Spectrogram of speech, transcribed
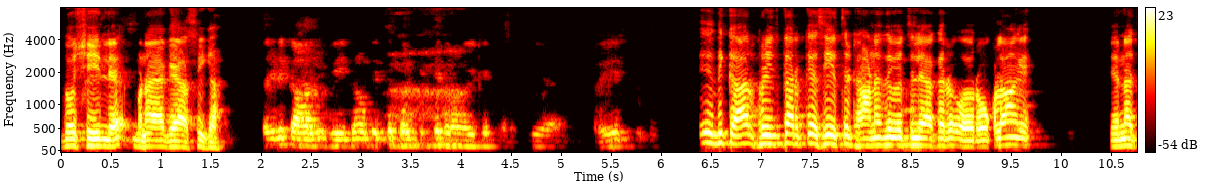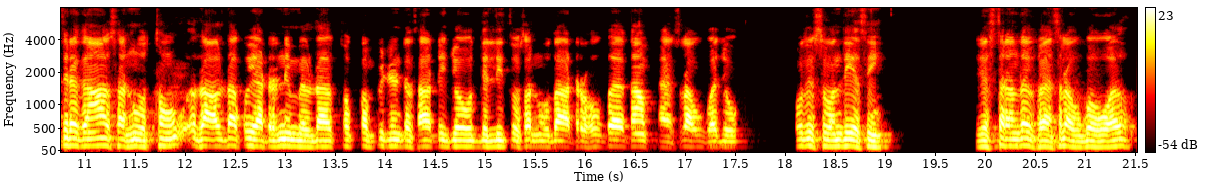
ਦੋਸ਼ੀ ਲਿਆ- ਬਣਾਇਆ ਗਿਆ ਸੀਗਾ। ਤਾਂ ਜਿਹੜੀ ਕਾਰ ਨੂੰ ਠੀਕ ਕਰੋ ਕਿੱਥੇ ਕਰ ਕਿੱਥੇ ਕਰੋਗੇ ਕਿੱਥੇ ਇਹ ਇਹਦੀ ਕਾਰ ਫ੍ਰੀਜ਼ ਕਰਕੇ ਅਸੀਂ ਇੱਥੇ ਥਾਣੇ ਦੇ ਵਿੱਚ ਲਿਆ ਕੇ ਰੋ- ਰੋਕ ਲਾਂਗੇ। ਜਿੰਨਾ ਚਿਰ ਗਾਂ ਸਾਨੂੰ ਉੱਥੋਂ ਅਦਾਲਤ ਦਾ ਕੋਈ ਆਰਡਰ ਨਹੀਂ ਮਿਲਦਾ ਉੱਥੋਂ ਕੰਪੀਟੈਂਟ ਅਥਾਰਟੀ ਜੋ ਦਿੱਲੀ ਤੋਂ ਸਾਨੂੰ ਉਹਦਾ ਆਰਡਰ ਹੋਊਗਾ ਗਾਂ ਫੈਸਲਾ ਹੋਊਗਾ ਜੋ ਉਹਦੇ ਸੰਬੰਧੀ ਅਸੀਂ ਜਿਸ ਤਰ੍ਹਾਂ ਦਾ ਵੀ ਫੈਸਲਾ ਹੋਊਗਾ ਉਹ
